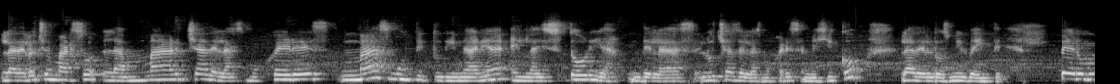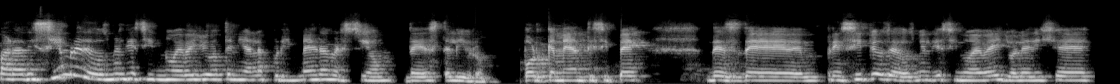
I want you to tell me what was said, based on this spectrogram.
la del 8 de marzo, la marcha de las mujeres más multitudinaria en la historia de las luchas de las mujeres en México, la del 2020. Pero para diciembre de 2019 yo tenía la primera versión de este libro, porque me anticipé desde principios de 2019, yo le dije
